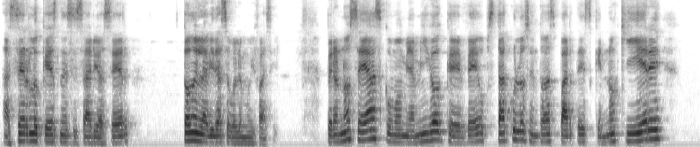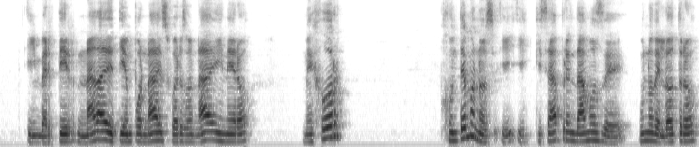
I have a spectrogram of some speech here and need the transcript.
a hacer lo que es necesario hacer, todo en la vida se vuelve muy fácil. Pero no seas como mi amigo que ve obstáculos en todas partes, que no quiere invertir nada de tiempo, nada de esfuerzo, nada de dinero. Mejor juntémonos y, quizá aprendamos de uno del otro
